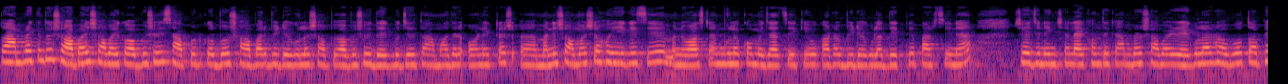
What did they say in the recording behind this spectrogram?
তো আমরা কিন্তু সবাই সবাইকে অবশ্যই সাপোর্ট করব। সবার ভিডিওগুলো সবাই অবশ্যই দেখব। যেহেতু আমাদের অনেকটা মানে সমস্যা হয়ে গেছে মানে ওয়াচ টাইমগুলো কমে যাচ্ছে, কেউ কারও ভিডিওগুলো দেখতে পারছি না। সেই জন্য ইনশাল্লাহ এখন থেকে আমরা সবাই রেগুলার হব। তবে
